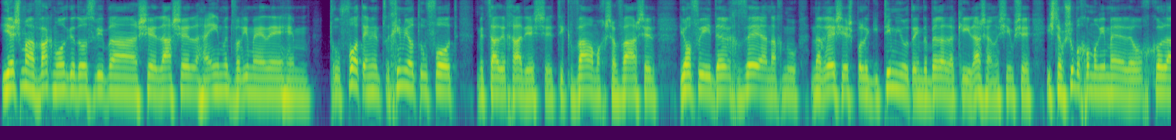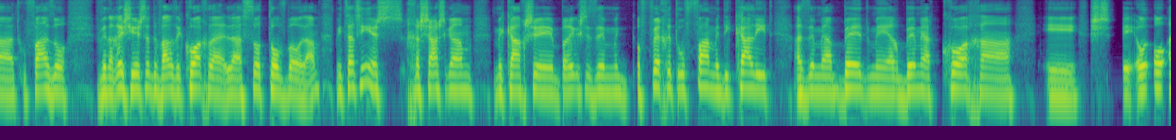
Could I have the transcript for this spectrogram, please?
יש מאבק מאוד גדול סביב השאלה של האם הדברים האלה הם תרופות, האם הם צריכים להיות תרופות, מצד אחד יש אה, תקווה או מחשבה של יופי, דרך זה אנחנו נראה שיש פה לגיטימיות, אני מדבר על הקהילה של אנשים שהשתמשו בחומרים האלה לאורך כל התקופה הזו, ונראה שיש לדבר הזה כוח לעשות טוב בעולם. מצד שני יש חשש גם מכך שברגע שזה הופך לתרופה מדיקלית, אז זה מאבד מהרבה מהכוח ה... אה, אה, או, או,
